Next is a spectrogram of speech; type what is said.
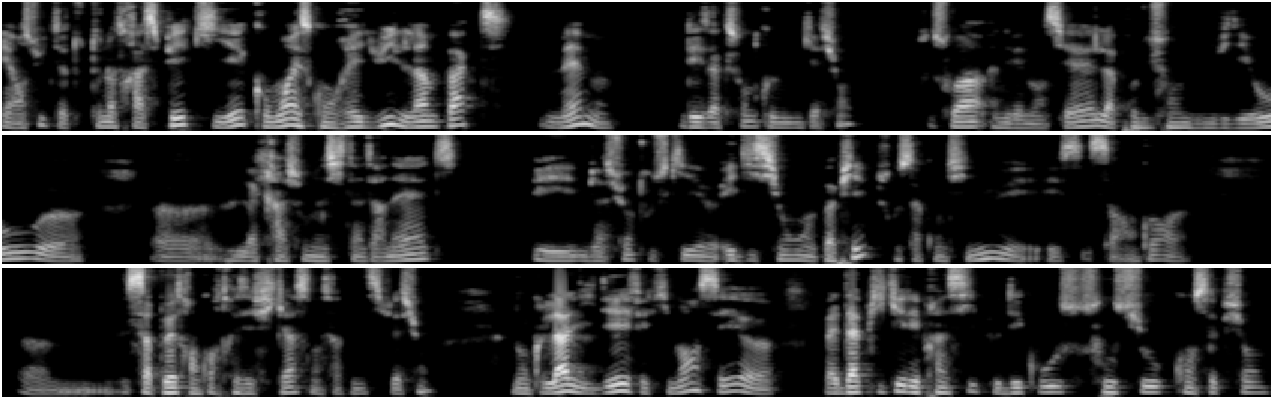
Et ensuite il y a tout un autre aspect qui est comment est-ce qu'on réduit l'impact même des actions de communication, que ce soit un événementiel, la production d'une vidéo, euh, euh, la création d'un site internet, et bien sûr tout ce qui est édition papier, puisque ça continue et, et ça encore, ça peut être encore très efficace dans certaines situations. Donc là, l'idée, effectivement, c'est euh, bah, d'appliquer les principes d'éco-socio-conception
